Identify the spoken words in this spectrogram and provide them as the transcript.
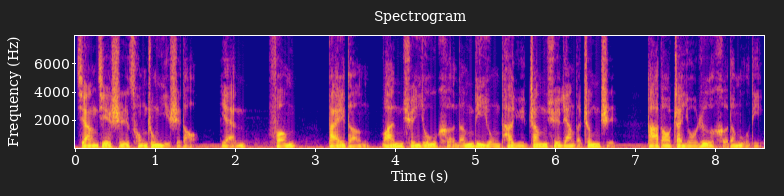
蒋介石从中意识到，阎、冯、白等完全有可能利用他与张学良的争执，达到占有热河的目的。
